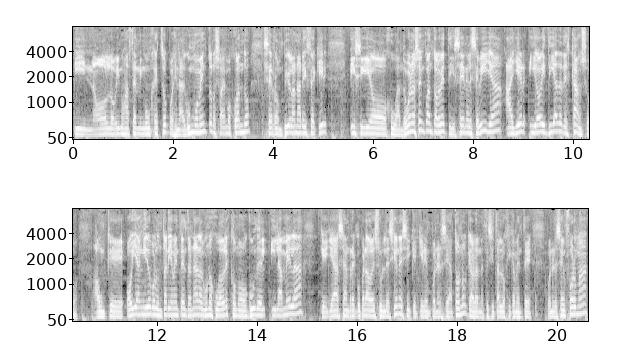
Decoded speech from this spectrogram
y no lo vimos hacer ningún gesto, pues en algún momento, no sabemos cuándo, se rompió la nariz Fekir y siguió jugando. Bueno, en cuanto al Betis, en el Sevilla, ayer y hoy día de descanso, aunque hoy han ido voluntariamente a entrenar algunos jugadores como Gudel y Lamela, que ya se han recuperado de sus lesiones y que quieren ponerse a tono, que ahora necesitan lógicamente ponerse en forma.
